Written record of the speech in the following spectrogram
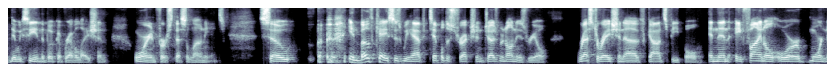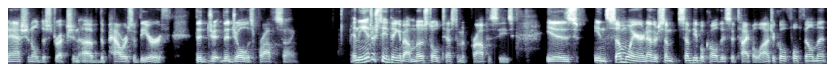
that we see in the book of Revelation or in First Thessalonians. So, in both cases, we have temple destruction, judgment on Israel, restoration of God's people, and then a final or more national destruction of the powers of the earth that, that Joel is prophesying. And the interesting thing about most Old Testament prophecies is in some way or another, some, some people call this a typological fulfillment.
